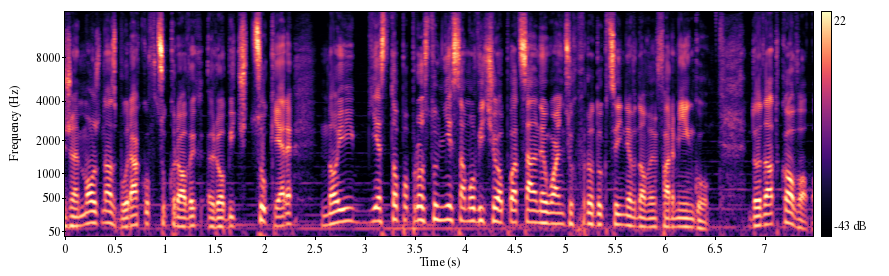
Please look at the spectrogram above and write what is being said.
że można z buraków cukrowych robić cukier, no i jest to po prostu niesamowicie opłacalny łańcuch produkcyjny w nowym farmingu. Dodatkowo,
